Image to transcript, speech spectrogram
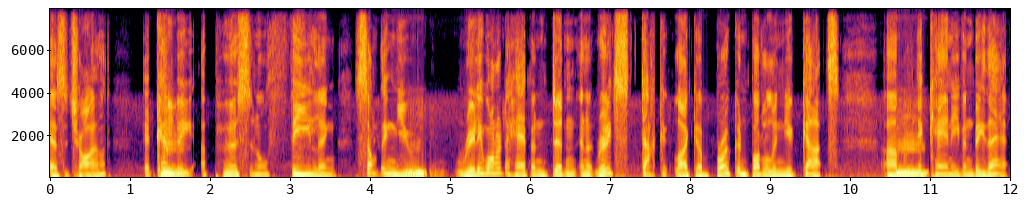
as a child. It can be a personal feeling, something you really wanted to happen, didn't, and it really stuck like a broken bottle in your guts. Um, It can even be that.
